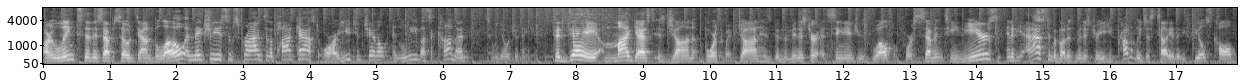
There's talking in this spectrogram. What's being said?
are linked to this episode down below. And make sure you subscribe to the podcast or our YouTube channel and leave us a comment so we know what you're thinking. Today, my guest is John Borthwick. John has been the minister at St. Andrew's Guelph for 17 years. And if you asked him about his ministry, he'd probably just tell you that he feels called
